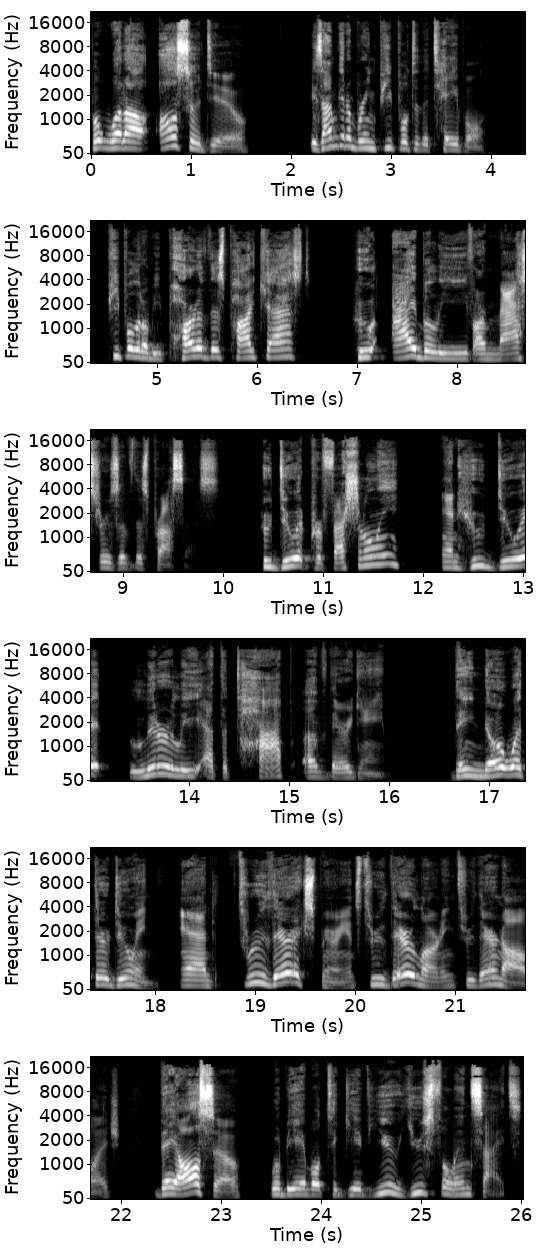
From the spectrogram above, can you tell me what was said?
But what I'll also do is I'm going to bring people to the table, people that'll be part of this podcast who I believe are masters of this process, who do it professionally and who do it literally at the top of their game. They know what they're doing. And through their experience, through their learning, through their knowledge, they also will be able to give you useful insights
